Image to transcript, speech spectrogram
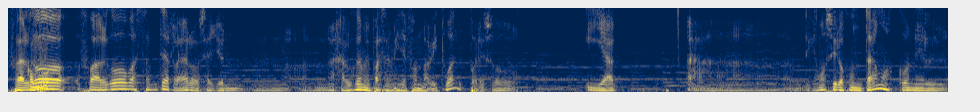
Fue como- algo, fue algo bastante raro, o sea, yo no es algo que me pasa a mí de forma habitual, por eso y ya ah, digamos si lo juntamos con el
